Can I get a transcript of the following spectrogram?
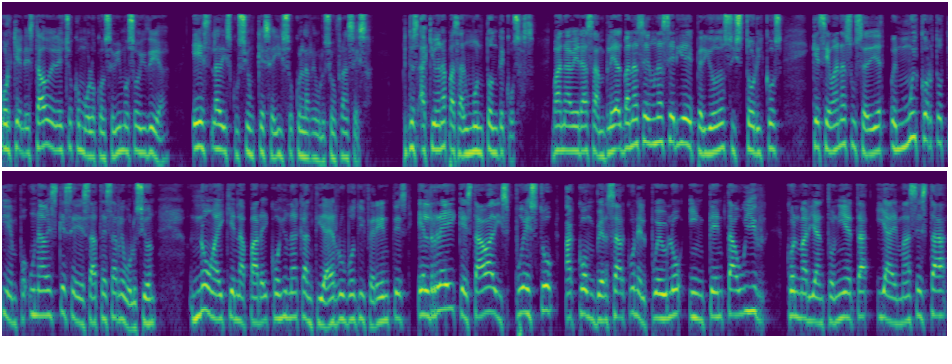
porque el Estado de Derecho como lo concebimos hoy día es la discusión que se hizo con la Revolución Francesa. Entonces, aquí van a pasar un montón de cosas van a haber asambleas, van a ser una serie de periodos históricos que se van a suceder en muy corto tiempo. Una vez que se desata esa revolución, no hay quien la para y coge una cantidad de rumbos diferentes. El rey que estaba dispuesto a conversar con el pueblo intenta huir con María Antonieta y además está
